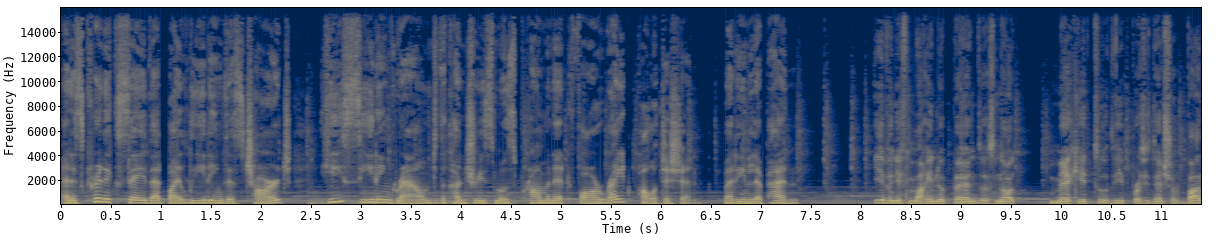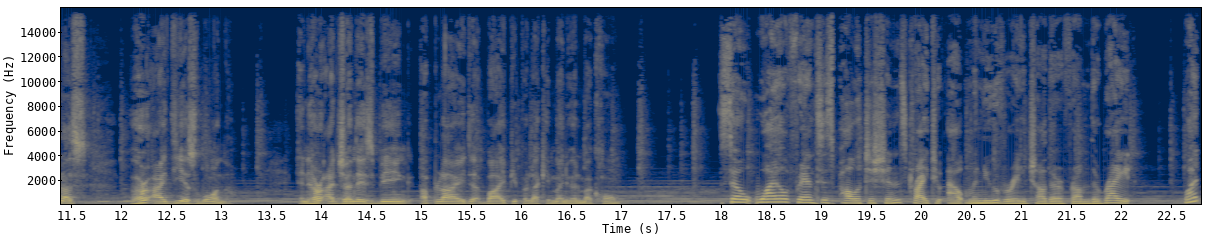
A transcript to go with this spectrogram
And his critics say that by leading this charge, he's ceding ground to the country's most prominent far right politician, Marine Le Pen. Even if Marine Le Pen does not make it to the presidential palace, her ideas won. And her agenda is being applied by people like Emmanuel Macron. So while France's politicians try to outmaneuver each other from the right, what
